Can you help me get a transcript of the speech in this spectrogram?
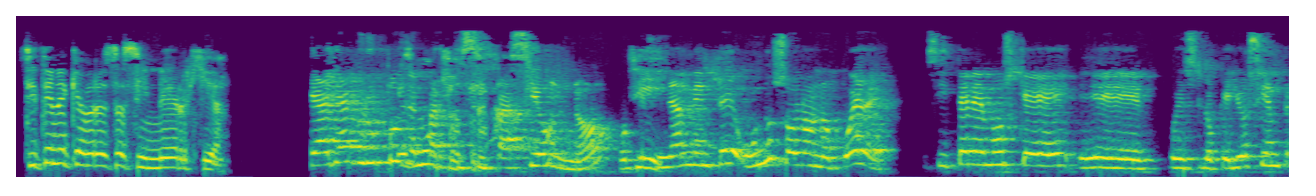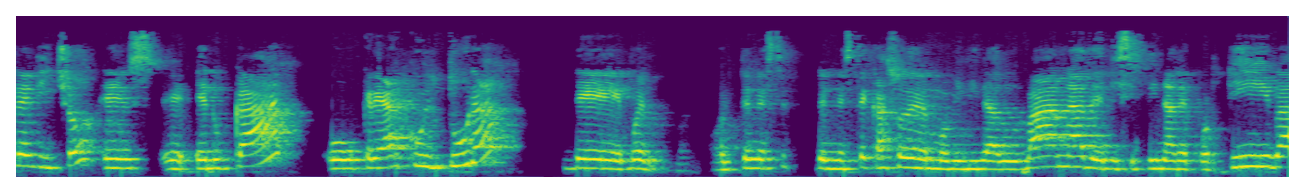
sí tiene que haber esa sinergia. Que haya grupos de participación, ¿no? Porque finalmente uno solo no puede. Sí tenemos que, eh, pues lo que yo siempre he dicho es eh, educar o crear cultura de, bueno, ahorita en este, en este caso de movilidad urbana, de disciplina deportiva,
